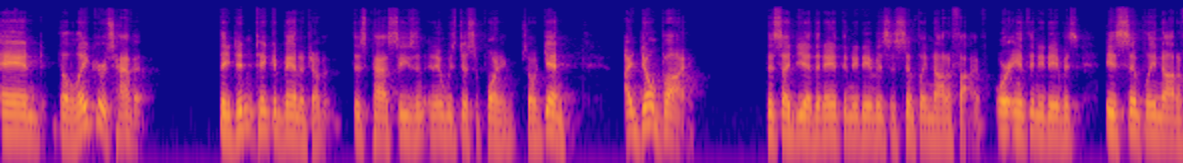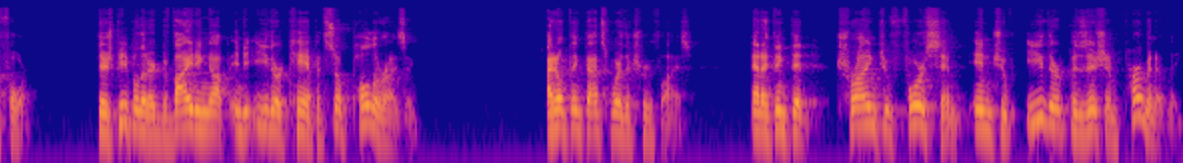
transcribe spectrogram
and the Lakers have it. They didn't take advantage of it this past season, and it was disappointing. So, again, I don't buy this idea that Anthony Davis is simply not a five or Anthony Davis is simply not a four. There's people that are dividing up into either camp. It's so polarizing. I don't think that's where the truth lies. And I think that trying to force him into either position permanently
